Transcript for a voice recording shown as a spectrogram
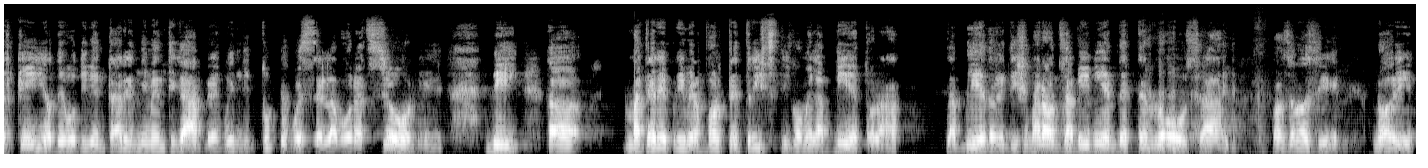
perché io devo diventare indimenticabile. Quindi tutte queste lavorazioni di uh, materie prime a volte tristi come la bietola, la bietola che dice ma non sapevi niente, è terrosa, cose così, noi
